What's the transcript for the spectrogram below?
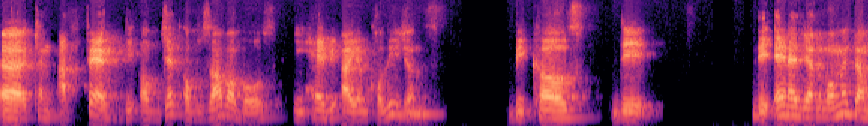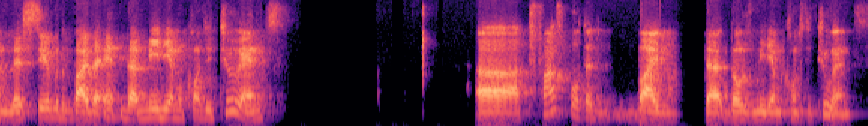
uh, can affect the object observables in heavy ion collisions because the, the energy and momentum received by the, the medium constituents uh, transported by the, those medium constituents.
